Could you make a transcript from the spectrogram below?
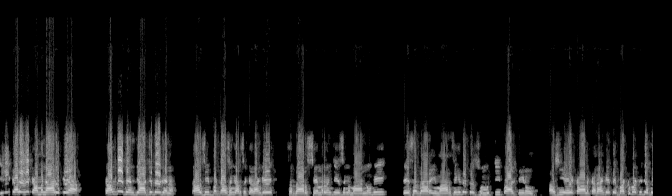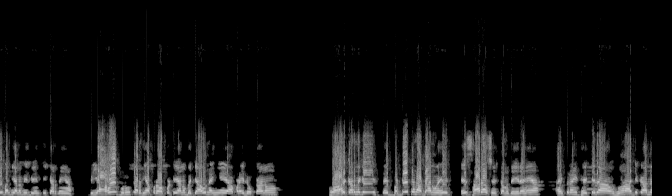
ਜੇਕਰ ਇਹ ਕੰਮ ਨਾ ਰੁਕਿਆ ਕੱਲ ਦੇ ਦਿਨ ਜਾਂ ਅੱਜ ਦੇ ਦਿਨ ਤਾਂ ਅਸੀਂ ਵੱਡਾ ਸੰਘਰਸ਼ ਕਰਾਂਗੇ। ਸਰਦਾਰ ਸਿਮਰਨਜੀਤ ਸਿੰਘ ਮਾਨ ਨੂੰ ਵੀ ਤੇ ਸਰਦਾਰ ਇਮਾਨ ਸਿੰਘ ਦੇ ਤੇ ਸਮੁੱਚੀ ਪਾਰਟੀ ਨੂੰ ਅਸੀਂ ਇਹ ਕਾਲ ਕਰਾਂਗੇ ਤੇ ਵੱਖ-ਵੱਖ ਜਥੇਬੰਦੀਆਂ ਨੂੰ ਵੀ ਬੇਨਤੀ ਕਰਦੇ ਹਾਂ ਵੀ ਆਓ, ਗੁਰੂ ਘਰ ਦੀਆਂ ਪ੍ਰਾਪਰਟੀਆਂ ਨੂੰ ਬਚਾਓ, ਨਹੀਂ ਇਹ ਆਪਣੇ ਲੋਕਾਂ ਨੂੰ ਖੁਆਰ ਕਰਨਗੇ ਤੇ ਵੱਡੇ ਧਨਾਡਾਂ ਨੂੰ ਇਹ ਇਹ ਸਾਰਾ ਸਿਸਟਮ ਦੇ ਰਹੇ ਆ ਇਸ ਤਰ੍ਹਾਂ ਹੀ ਠੇਕੇ ਦਾ ਹੁਣ ਅੱਜ ਕੱਲ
